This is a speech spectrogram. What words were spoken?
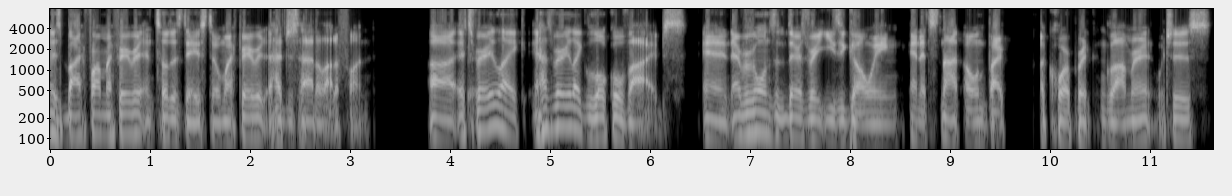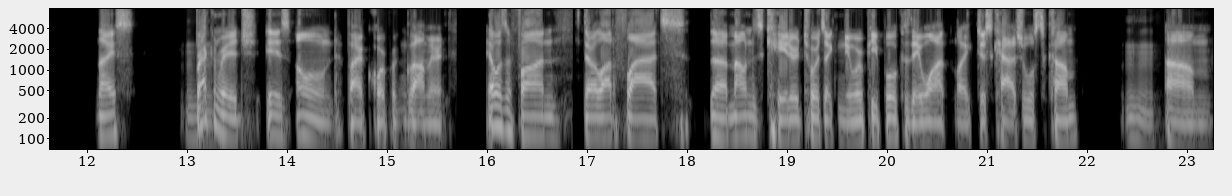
is by far my favorite until this day. Still my favorite. I had just had a lot of fun. Uh, it's very like it has very like local vibes, and everyone's there is very easygoing, and it's not owned by a corporate conglomerate, which is nice. Mhm. Breckenridge is owned by a corporate conglomerate. It wasn't fun. There are a lot of flats. The mountain's catered towards like newer people because they want like just casuals to come. Mhm. Um,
